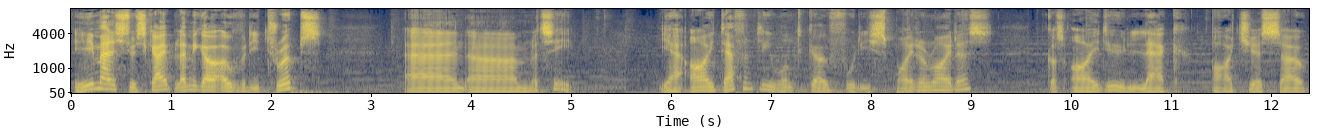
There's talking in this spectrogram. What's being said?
he managed to escape. Let me go over the troops. And um, let's see. Yeah, I definitely want to go for the spider riders. Because I do lack archers. So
